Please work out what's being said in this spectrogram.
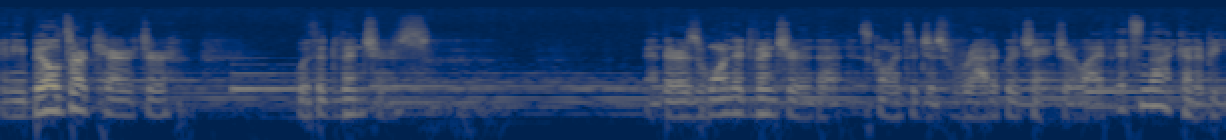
And He builds our character with adventures. And there is one adventure that is going to just radically change your life. It's not going to be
